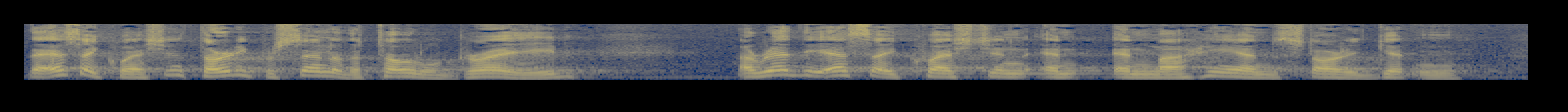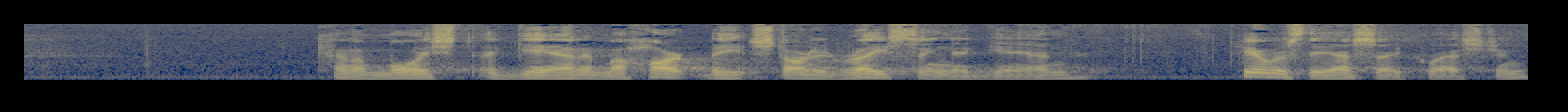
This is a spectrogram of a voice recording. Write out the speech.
the essay question, 30% of the total grade. I read the essay question, and, and my hands started getting kind of moist again, and my heartbeat started racing again. Here was the essay question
